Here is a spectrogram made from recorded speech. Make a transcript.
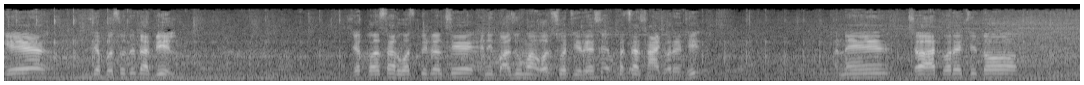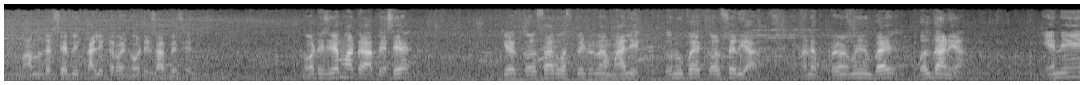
કે જે બસો દાદા ભીલ જે કલસાર હોસ્પિટલ છે, એની બાજુમાં વર્ષોથી રહેશે પચાસ સાઠ વર્ષથી. અને છ આઠ વર્ષથી તો મામલદાર સાહેબ ખાલી કરવાની નોટિસ આપે છે. નોટિસ એ માટે આપે છે કે કલસાર હોસ્પિટલના માલિક કનુભાઈ કળસરિયા અને પ્રવીણભાઈ બલદાણિયા. એની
